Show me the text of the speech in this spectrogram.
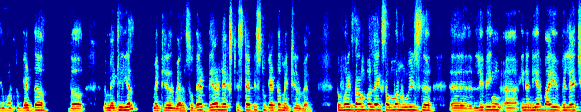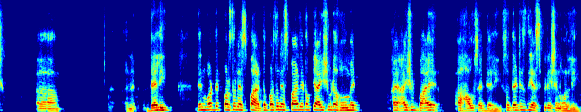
they want to get the the the material material wealth. So that their next step is to get the material wealth. So for example like someone who is uh, uh, living uh, in a nearby village uh, delhi then what that person aspired the person aspired that okay i should a home at I, I should buy a house at Delhi. So that is the aspiration only.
